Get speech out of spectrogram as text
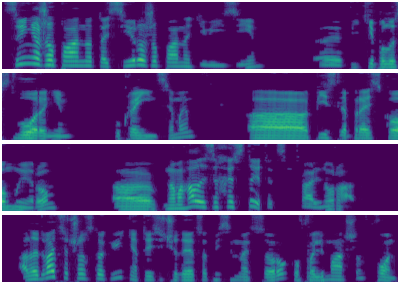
Синьо-жопана та сіро-жопана дивізії, е, які були створені українцями е, після Брестського миру, е, намагалися захистити Центральну Раду. Але 26 квітня 1918 року фельдмаршал фон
